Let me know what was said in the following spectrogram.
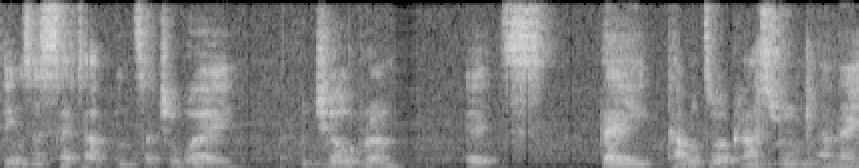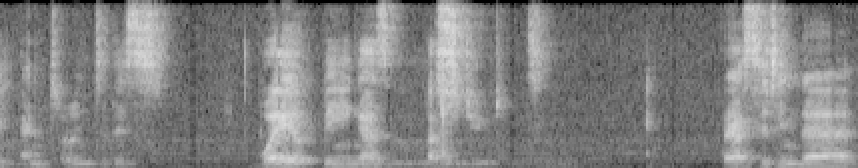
things are set up in such a way that for children, it's, they come into a classroom and they enter into this way of being as a student. They are sitting there,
